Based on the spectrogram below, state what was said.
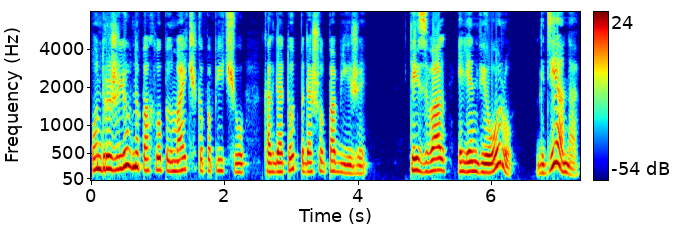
Он дружелюбно похлопал мальчика по плечу, когда тот подошел поближе. «Ты звал Элен Виору? Где она?»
